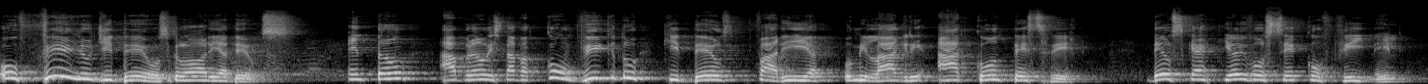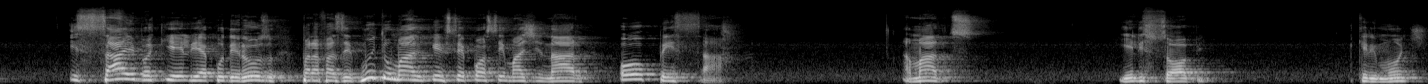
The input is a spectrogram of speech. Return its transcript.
o Filho de Deus. Glória a Deus. Então, Abraão estava convicto que Deus faria o milagre acontecer. Deus quer que eu e você confie nele e saiba que ele é poderoso para fazer muito mais do que você possa imaginar ou pensar. Amados, e ele sobe aquele monte,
